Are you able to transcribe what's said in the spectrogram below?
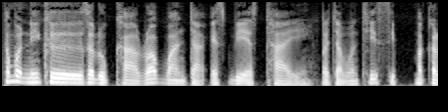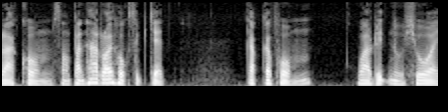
ทั้งหมดนี้คือสรุปข่าวรอบวันจาก SBS ไทย ประจำวันที่ 10 มกราคม 2567 กับกระผม วาริศหนูช่วย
